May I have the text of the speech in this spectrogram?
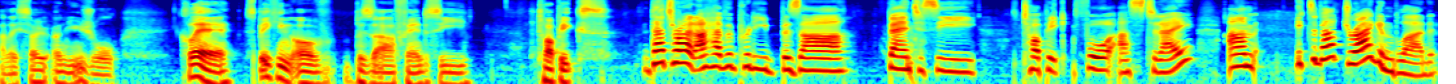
are they so unusual. Claire, speaking of bizarre fantasy topics, That's right. I have a pretty bizarre fantasy topic for us today. Um, it's about dragon blood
